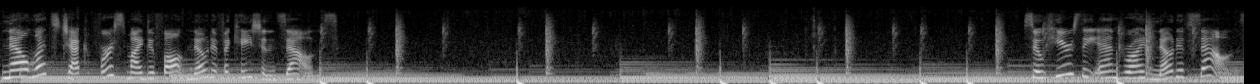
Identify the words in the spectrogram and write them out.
Now let's check first my default notification sounds. So here's the Android Notif sounds.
